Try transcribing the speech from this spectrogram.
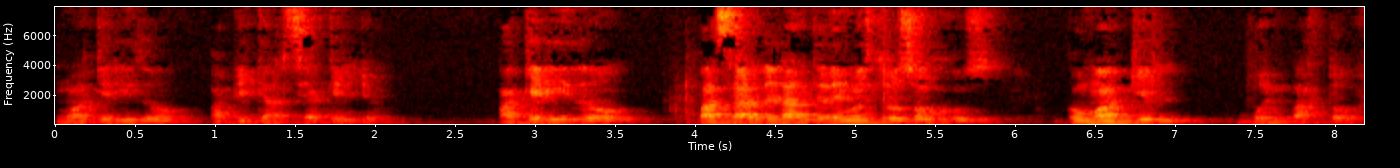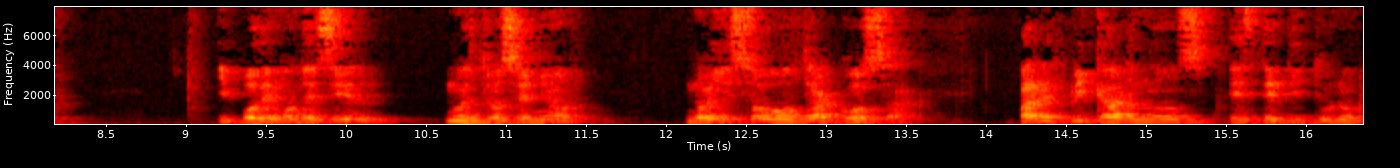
no ha querido aplicarse aquello. Ha querido pasar delante de nuestros ojos como aquel buen pastor. Y podemos decir, nuestro Señor no hizo otra cosa para explicarnos este título,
